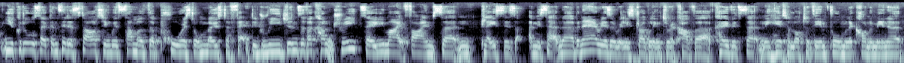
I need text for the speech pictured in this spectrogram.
you could also consider starting with some of the poorest or most affected regions of a country. So you might find certain places, I mean, certain urban areas are really struggling to recover. COVID certainly hit a lot of the informal economy in, ur-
